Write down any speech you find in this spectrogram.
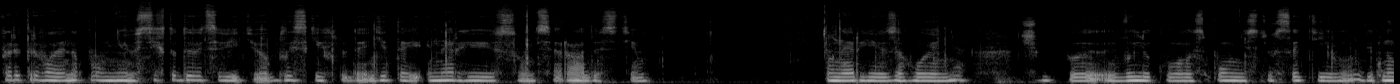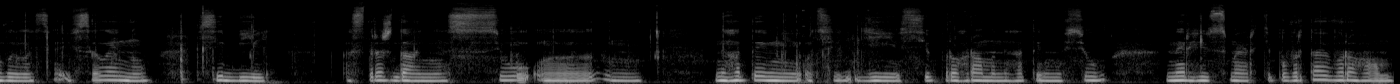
перекриваю, наповнюю всіх, хто дивиться відео, близьких людей, дітей, енергією сонця, радості, енергією загоєння, щоб е, вилікувалось повністю все тіло, відновилося і все лайно, всі біль, страждання, всю е, негативні оці дії, всі програми негативні, всю енергію смерті, повертаю ворогам.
